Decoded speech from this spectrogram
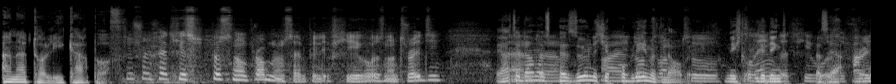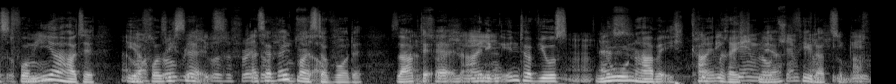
Anatoli Karpov. Fischer had his personal problems, I believe. He was not ready. Er hatte damals persönliche Probleme, glaube ich. Nicht unbedingt, dass er Angst vor mir hatte, eher vor sich selbst. Als er Weltmeister wurde, sagte er in einigen Interviews, nun habe ich kein Recht mehr, Fehler zu machen.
